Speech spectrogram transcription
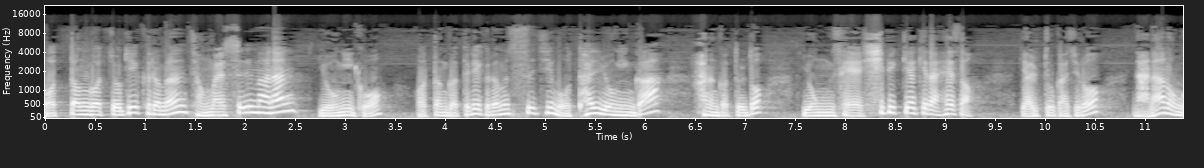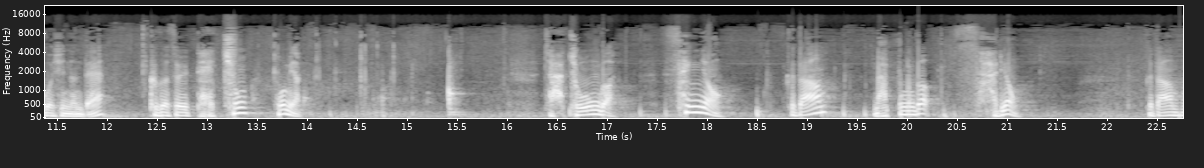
어떤 것 쪽이 그러면 정말 쓸만한 용이고 어떤 것들이 그러면 쓰지 못할 용인가 하는 것들도 용세 12격이라 해서 12가지로 나눠 놓은 것이 있는데 그것을 대충 보면 자, 좋은 것 생용 그다음 나쁜 것 사용 그다음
